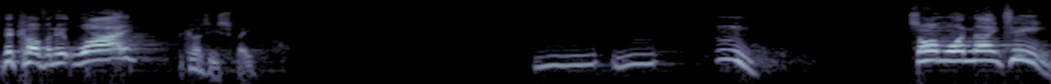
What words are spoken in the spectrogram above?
the covenant. Why? Because he's faithful. Mm-mm-mm. Psalm 119,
